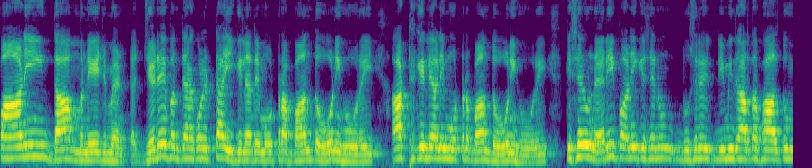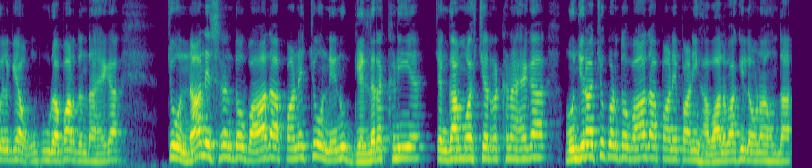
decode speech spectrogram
ਪਾਣੀ ਦਾ ਮੈਨੇਜਮੈਂਟ। ਜਿਹੜੇ ਬੰਦਿਆਂ ਕੋਲ 2.5 ਕਿੱਲਿਆਂ ਤੇ ਮੋਟਰਾਂ ਬੰਦ ਹੋ ਨਹੀਂ ਹੋ ਰਹੀ 8 ਕਿੱਲਿਆਂ ਵਾਲੀ ਮੋਟਰ ਬੰਦ ਹੋ ਨਹੀਂ ਹੋ ਰਹੀ। ਕਿਸੇ ਨੂੰ ਨਹਿਰੀ ਪਾਣੀ, ਕਿਸੇ ਨੂੰ ਦੂਸਰੇ ਜ਼ਿਮੀਂਦਾਰ ਦਾ ਫਾਲਤੂ ਮਿਲ ਗਿਆ, ਉਹ ਪੂਰਾ ਭਰ ਦਿੰਦਾ ਹੈਗਾ। ਝੋਨਾ ਨਿਸਰਨ ਤੋਂ ਬਾਅਦ ਆਪਾਂ ਨੇ ਝੋਨੇ ਨੂੰ ਗਿੱਲ ਰੱਖਣੀ ਹੈ, ਚੰਗਾ ਮੋਇਸਚਰ ਰੱਖਣਾ ਹੈਗਾ। ਮੁੰਜਰਾ ਝੁਕਣ ਤੋਂ ਬਾਅਦ ਆਪਾਂ ਨੇ ਪਾਣੀ ਹਵਾ ਲਵਾ ਕੇ ਲਾਉਣਾ ਹੁੰਦਾ।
